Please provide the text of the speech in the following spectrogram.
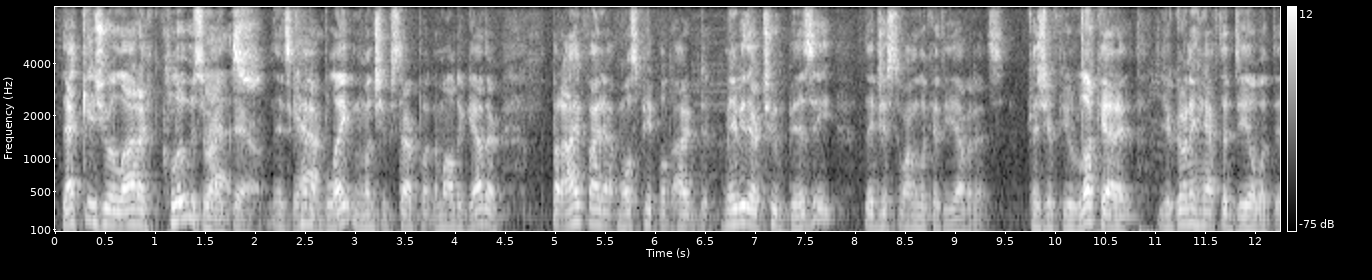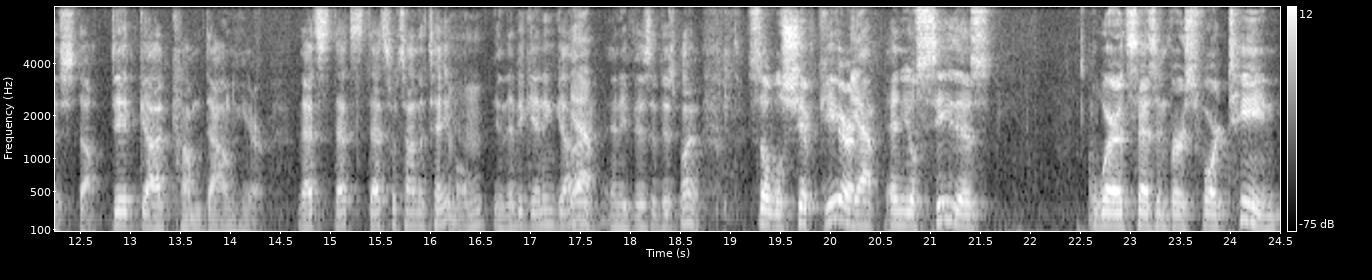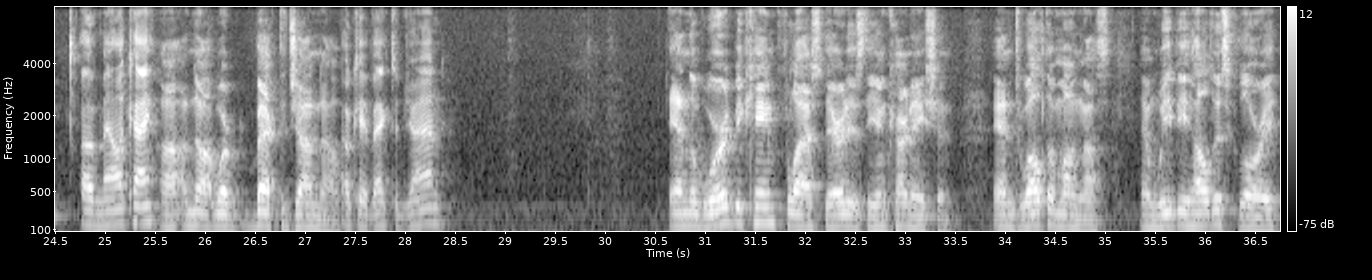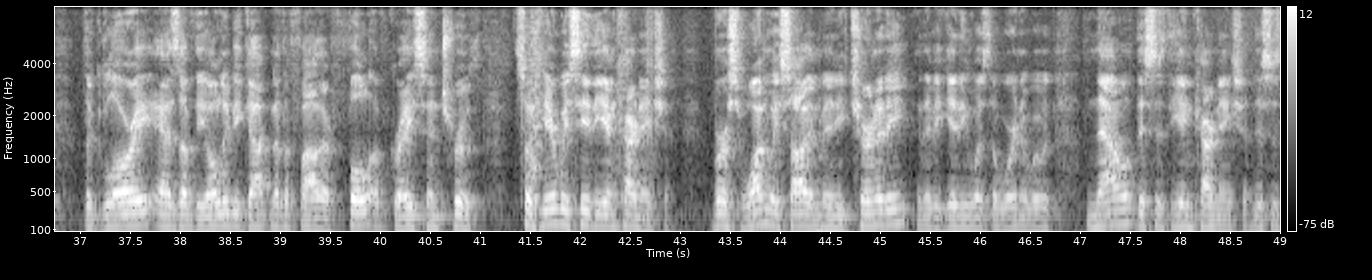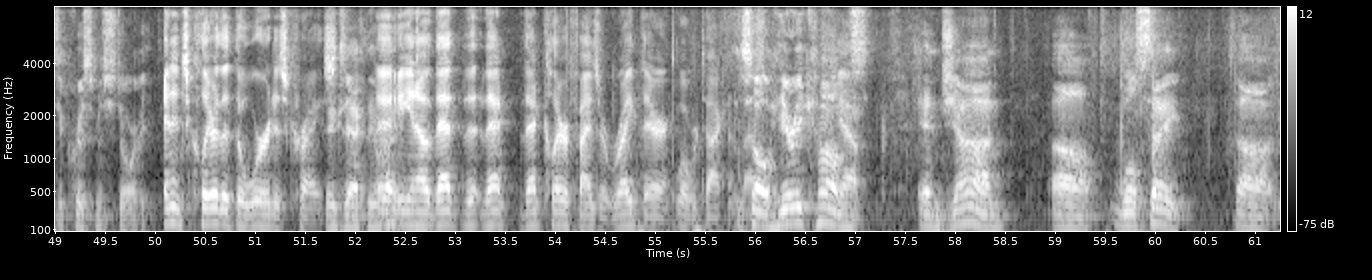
That gives you a lot of clues right Yes. there. It's kind Yeah. of blatant once you start putting them all together. But I find out most people are maybe they're too busy. They just want to look at the evidence. Because if you look at it, you're going to have to deal with this stuff. Did God come down here? That's that's that's what's on the table. In the beginning, God, Yeah. and He visited this planet. So we'll shift gear, Yeah. and you'll see this where it says in verse 14. Of Malachi? Uh, no, we're back to John now. Okay, back to John. And the Word became flesh, there it is, the incarnation, and dwelt among us. And we beheld his glory, the glory as of the only begotten of the Father, full of grace and truth. So here we see the incarnation. Verse 1, we saw in eternity, in the beginning was the Word, and the Now this is the incarnation. This is the Christmas story. And it's clear that the word is Christ. Exactly Uh, right. you know, that, that that that clarifies it right there what we're talking about. So here he comes, Yeah. and John uh, will say, uh,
